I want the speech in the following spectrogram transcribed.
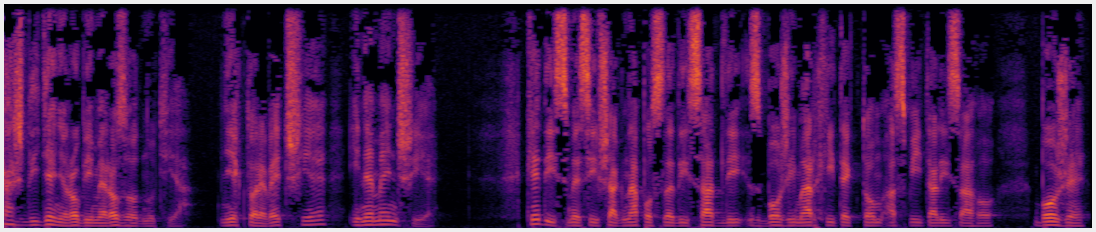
každý deň robíme rozhodnutia. Niektoré väčšie, iné menšie. Kedy sme si však naposledy sadli s Božím architektom a spýtali sa ho, Bože,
